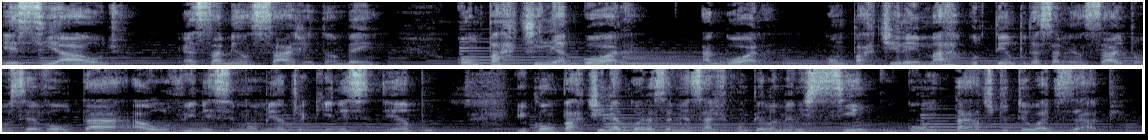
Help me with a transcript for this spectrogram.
esse áudio, essa mensagem também, compartilhe agora, agora Compartilhe aí, marca o tempo dessa mensagem para você voltar a ouvir nesse momento aqui, nesse tempo. E compartilhe agora essa mensagem com pelo menos cinco contatos do teu WhatsApp.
